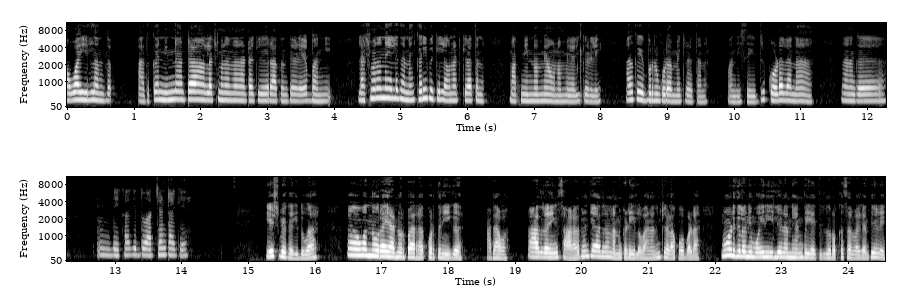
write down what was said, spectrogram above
ಅವ್ವ ಇಲ್ಲ ಅಂದ್ಲು. ಅದಕ್ಕೆ ನಿನ್ನಟ ಲಕ್ಷ್ಮಣನ ನಟ ಕೇಳಾತಂತೇಳಿ ಬನ್ನಿ. ಲಕ್ಷ್ಮಣನ ಇಲ್ಲ ನನಗೆ ಕರಿಬೇಕಿಲ್ಲ, ಅವನಟ್ ಕೇಳ್ತಾನೆ. ಮತ್ತು ನಿನ್ನೊಮ್ಮೆ ಅವನೊಮ್ಮೆ ಎಲ್ಲಿ ಕೇಳಲಿ? ಅದಕ್ಕೆ ಇಬ್ಬರನ್ನು ಕೂಡ ಒಮ್ಮೆ ಕೇಳ್ತಾನೆ. ಒಂದು ದಿವಸ ಇದ್ರೂ ಕೊಡೋದನ ನನಗೆ ಬೇಕಾಗಿದ್ದು ಅರ್ಜೆಂಟಾಗಿ ಎಷ್ಟು ಬೇಕಾಗಿದ್ದುವ? ಒಂದು ನೂರ ಎರಡು ನೂರು ರೂಪಾಯಿ ಕೊಡ್ತೀನಿ ಈಗ. ಅದಾವ. ಆದ್ರೆ ಹಿಂಗೆ ಸಾರ ಗಂಟೆ ಆದ್ರೆ ನನ್ನ ಕಡೆ ಇಲ್ವಾ? ನಾನು ಕೇಳಕ್ಕೆ ಹೋಗ್ಬೇಡ. ನೋಡಿದಿಲ್ಲ ನಿಮ್ಮ ಒಯ್ನಿ ಇಲ್ಲಿ ನಾನು ಹೆಂಗೆ ಬೈಯತ್ತಿದ್ದು ರೊಕ್ಕ ಸಲುವಾಗಿ ಅಂತೇಳಿ.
